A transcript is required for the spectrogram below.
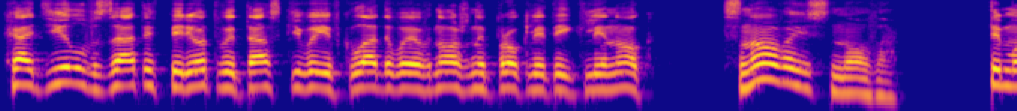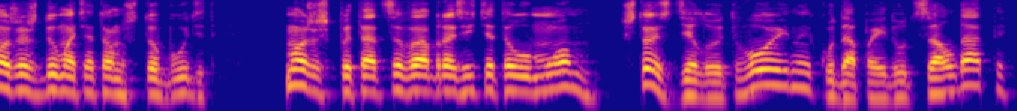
Ходил взад и вперед, вытаскивая и вкладывая в ножны проклятый клинок. Снова и снова. Ты можешь думать о том, что будет. Можешь пытаться вообразить это умом, что сделают воины, куда пойдут солдаты.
